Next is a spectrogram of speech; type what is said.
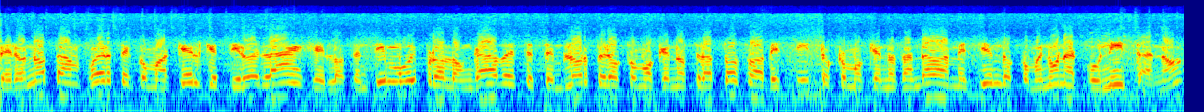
pero no tan fuerte como aquel que tiró el ángel. Lo sentí muy prolongado este temblor, pero como que nos trató suavecito, como que nos andaba metiendo como en una cunita, ¿no?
